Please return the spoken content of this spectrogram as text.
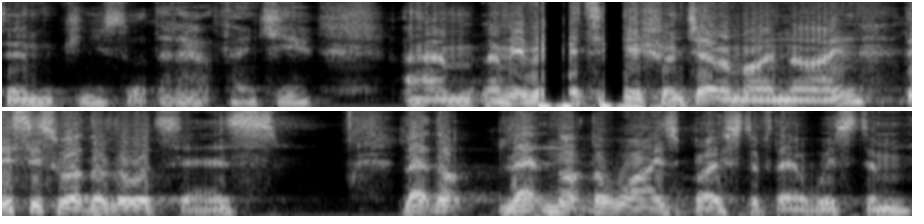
Then can you sort that out? Thank you. Um, let me read it to you from Jeremiah 9. This is what the Lord says. Let not, let not the wise boast of their wisdom,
